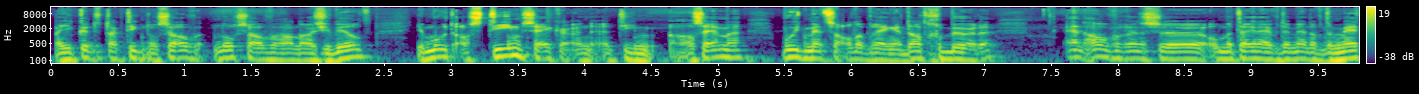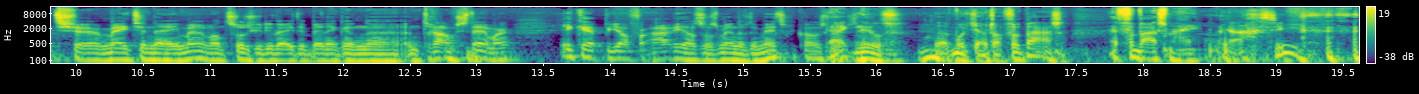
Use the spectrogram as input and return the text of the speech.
Maar je kunt de tactiek nog zo, nog zo veranderen als je wilt. Je moet als team, zeker een, een team als Emmen, moet je het met z'n allen brengen. Dat gebeurde. En overigens, eh, om meteen even de man of the match eh, mee te nemen... want zoals jullie weten ben ik een, eh, een trouw stemmer. Ik heb Jaffer Arias als man of the match gekozen. Kijk, Niels, dat moet jou toch verbazen. Het verbaast mij. Ja, zie je.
